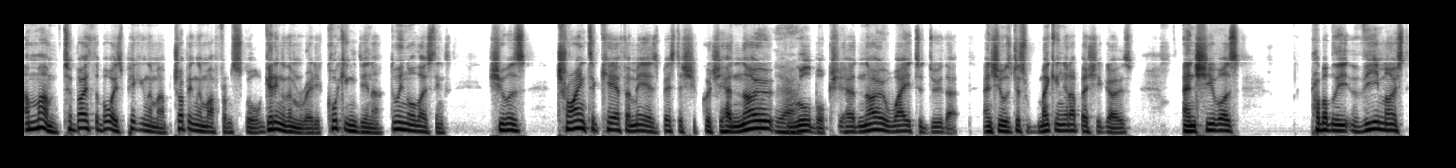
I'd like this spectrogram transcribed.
a mum to both the boys, picking them up, dropping them off from school, getting them ready, cooking dinner, doing all those things. She was trying to care for me as best as she could. She had no Yeah. rule book, she had no way to do that. And she was just making it up as she goes. And she was probably the most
